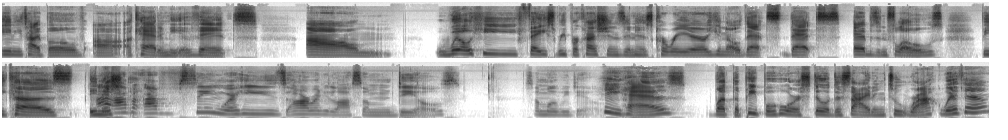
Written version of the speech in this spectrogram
any type of uh, academy events. Um, will he face repercussions in his career? You know, that's that's ebbs and flows because I, initially I've, I've seen where he's already lost some deals, some movie deals. he has, but the people who are still deciding to rock with him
